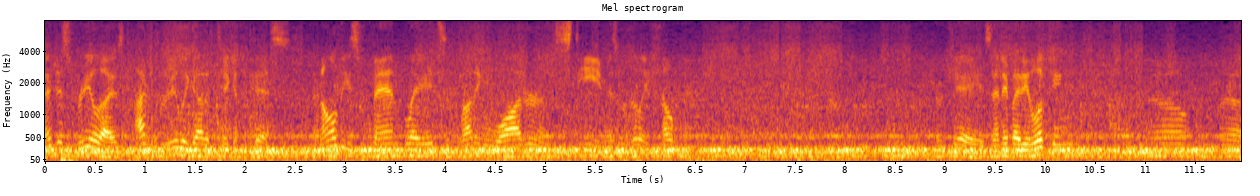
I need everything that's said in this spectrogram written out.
I just realized I've really got to take a piss. And all these fan blades and running water and steam isn't really helping. Okay, is anybody looking? No, no.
